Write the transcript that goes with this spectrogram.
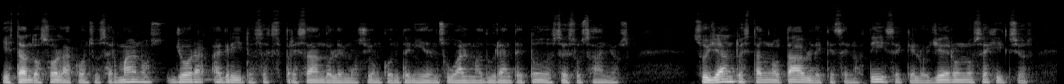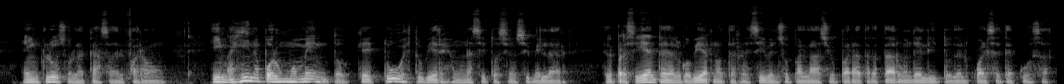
y estando sola con sus hermanos, llora a gritos expresando la emoción contenida en su alma durante todos esos años. Su llanto es tan notable que se nos dice que lo oyeron los egipcios e incluso la casa del faraón. Imagina por un momento que tú estuvieras en una situación similar el presidente del gobierno te recibe en su palacio para tratar un delito del cual se te acusa.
